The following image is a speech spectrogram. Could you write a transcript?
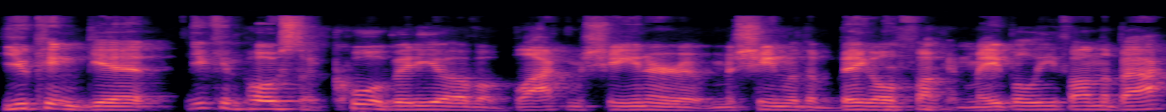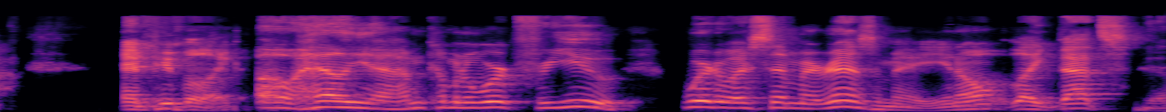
you can get you can post a cool video of a black machine or a machine with a big old fucking maple leaf on the back and people are like, "Oh hell yeah, I'm coming to work for you. Where do I send my resume?" You know, like that's yeah.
